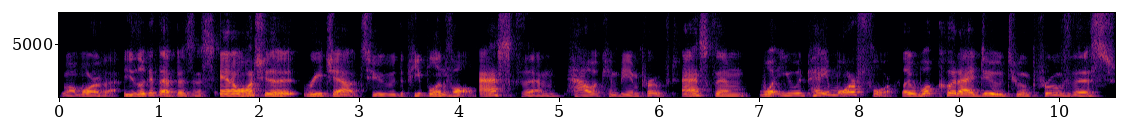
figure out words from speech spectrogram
You want more of that. You look at that business and I want you to reach out to the people involved. Ask them how it can be improved. Ask them what you would pay more for. Like, what could I do to improve this?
